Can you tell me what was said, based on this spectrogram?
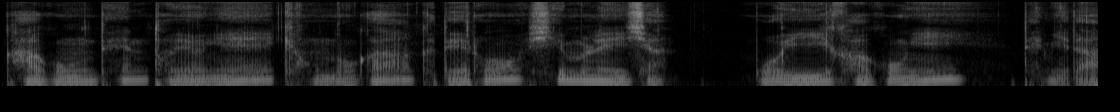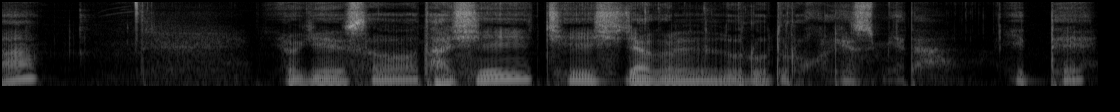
가공된 도형의 경로가 그대로 시뮬레이션, 모의 가공이 됩니다. 여기에서 다시 재시작을 누르도록 하겠습니다. 이때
